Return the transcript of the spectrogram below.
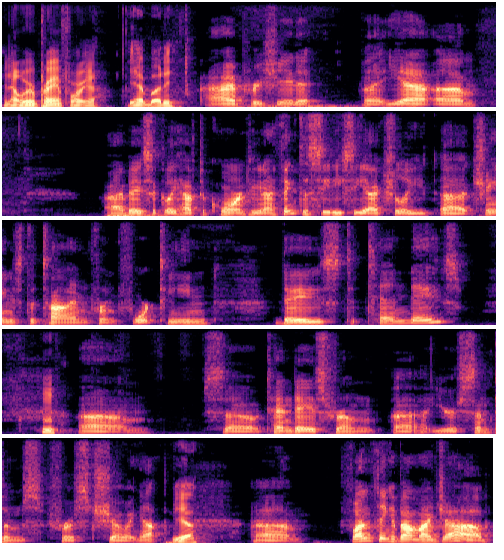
you know we were praying for you. Yeah, buddy. I appreciate it, but yeah, um, I basically have to quarantine. I think the CDC actually uh, changed the time from 14 days to 10 days. Hmm. Um, so 10 days from uh, your symptoms first showing up. Yeah. Um, fun thing about my job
